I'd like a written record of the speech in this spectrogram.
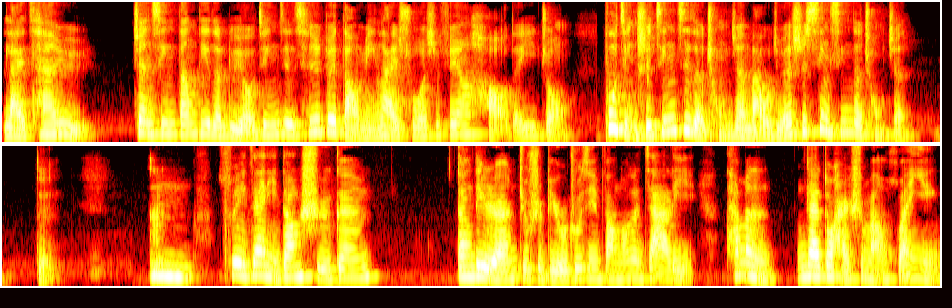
来参与振兴当地的旅游经济，其实对岛民来说是非常好的一种，不仅是经济的重振吧，我觉得是信心的重振。对，嗯，所以在你当时跟当地人，就是比如住进房东的家里，他们应该都还是蛮欢迎，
